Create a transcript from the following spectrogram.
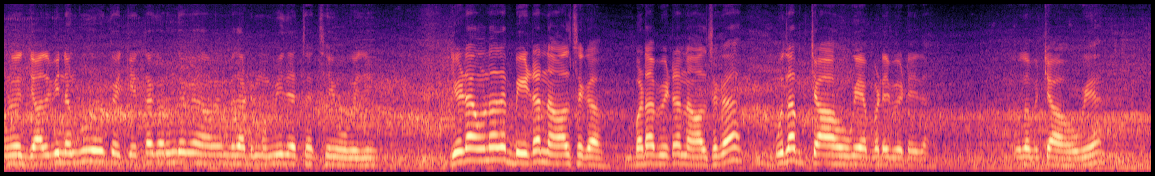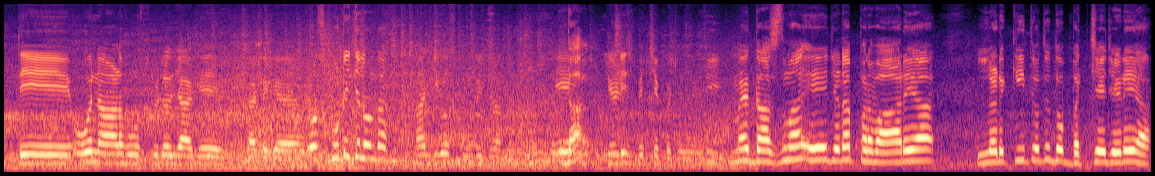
ਹੁਣ ਜਦ ਵੀ ਲੰਘੂ ਕੋਈ ਚੇਤਾ ਕਰੂੰਗੇ ਵੀ ਹਾਂ ਸਾਡੀ ਮੰਮੀ ਦੇ ਇੱਥੇ ਇੱਥੇ ਹੋ ਗਏ ਜੀ। ਜਿਹੜਾ ਉਹਨਾਂ ਦਾ ਬੇਟਾ ਨਾਲ ਸੀਗਾ ਬੜਾ ਬੇਟਾ ਨਾਲ ਸੀਗਾ ਉਹਦਾ ਬਚਾਅ ਹੋ ਗਿਆ ਬੜੇ ਬੇਟੇ ਦਾ। ਉਹਦਾ ਬਚਾਅ ਹੋ ਗਿਆ ਤੇ ਉਹ ਨਾਲ ਹਸਪੀਟਲ ਜਾ ਕੇ ਛੱਡ ਗਿਆ। ਉਹ ਸਕੂਟੀ ਚਲਾਉਂਦਾ? ਹਾਂਜੀ ਉਹ ਸਕੂਟੀ ਚਲਾਉਂਦਾ। ਇਹ ਲੇਡੀਜ਼ ਪਿੱਛੇ ਬੈਠੇ ਸੀ ਜੀ ਮੈਂ ਦੱਸ ਦਵਾਂ ਇਹ ਜਿਹੜਾ ਪਰਿਵਾਰ ਆ ਲੜਕੀ ਤੇ ਉਹਦੇ ਦੋ ਬੱਚੇ ਜਿਹੜੇ ਆ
